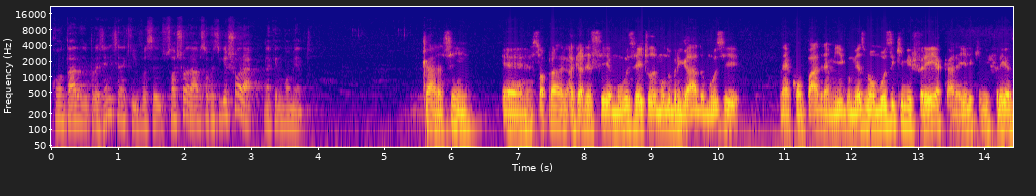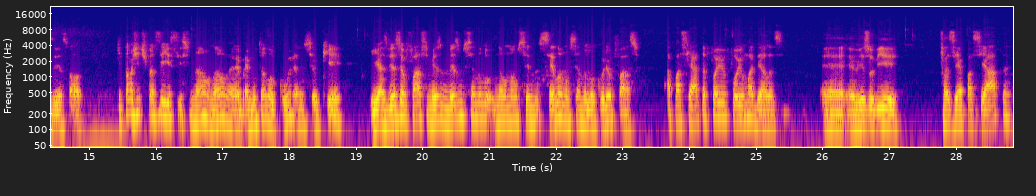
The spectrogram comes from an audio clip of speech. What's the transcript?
contaram aí pra gente né, que você só chorava, só conseguia chorar naquele momento. Cara, assim, é, só para agradecer a Muzi aí, todo mundo obrigado. Muzi, né, compadre, amigo mesmo. O Muzi que me freia, cara, ele que me freia às vezes, fala, que tal a gente fazer isso? Isso não, não, é, é muita loucura, não sei o quê. E às vezes eu faço mesmo, mesmo sendo não, não sendo, sendo ou não sendo loucura, eu faço. A passeata foi, foi uma delas. É, eu resolvi fazer a passeata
